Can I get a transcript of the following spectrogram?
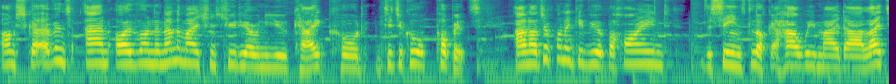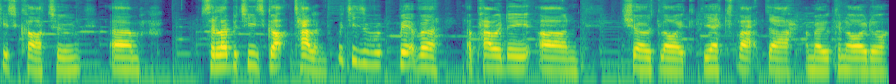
I'm Scott Evans and I run an animation studio in the UK called Digital Puppets and I just want to give you a behind the scenes look at how we made our latest cartoon um, Celebrities Got Talent which is a bit of a, a parody on shows like The X Factor, American Idol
